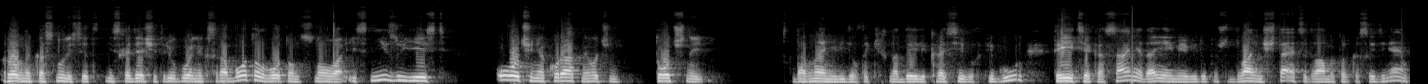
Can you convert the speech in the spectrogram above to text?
ровно коснулись, этот нисходящий треугольник сработал, вот он снова и снизу есть. Очень аккуратный, очень точный, давно я не видел таких на дейли красивых фигур. Третье касание, да, я имею в виду, потому что два не считается, два мы только соединяем.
